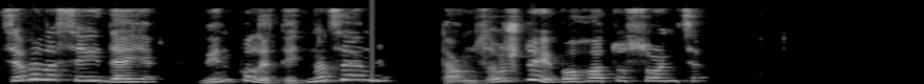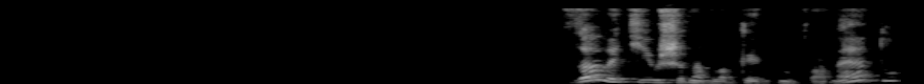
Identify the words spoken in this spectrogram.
з'явилася ідея. Він полетить на землю. Там завжди багато сонця. Залетівши на блакитну планету,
